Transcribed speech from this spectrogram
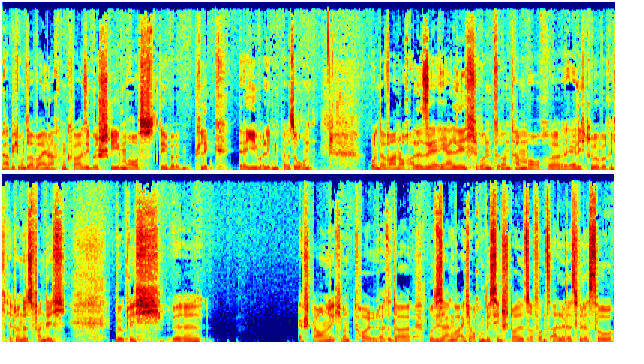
habe ich unser Weihnachten quasi beschrieben aus dem Blick der jeweiligen Person. Und da waren auch alle sehr ehrlich und und haben auch äh, ehrlich darüber berichtet. Und das fand ich wirklich äh, erstaunlich und toll. Also da muss ich sagen, war ich auch ein bisschen stolz auf uns alle, dass wir das so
